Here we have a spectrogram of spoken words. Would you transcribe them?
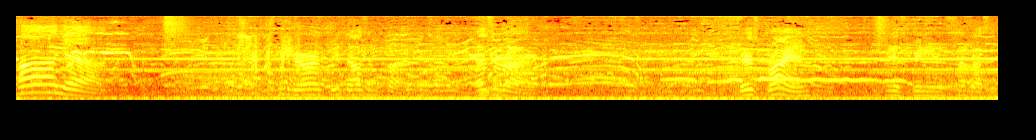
Oh yeah. PBR 3005 has arrived. There's Brian and his beanie and sunglasses.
